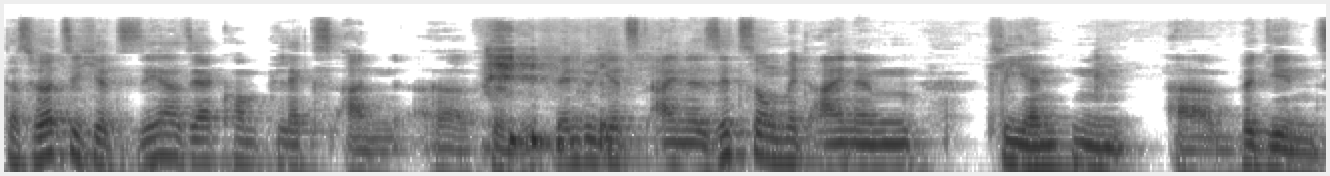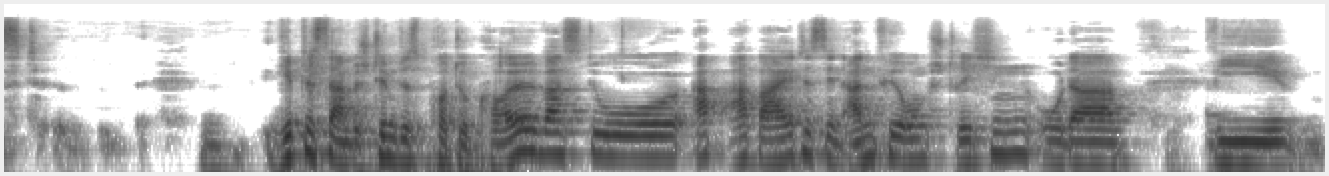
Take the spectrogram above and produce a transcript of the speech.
Das hört sich jetzt sehr, sehr komplex an äh, für mich. Wenn du jetzt eine Sitzung mit einem Klienten äh, beginnst, Gibt es da ein bestimmtes Protokoll, was du abarbeitest, in Anführungsstrichen, oder wie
